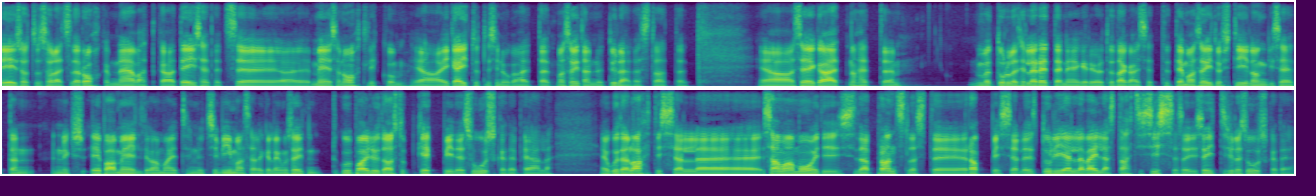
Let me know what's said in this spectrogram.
eesotsas oled, seda rohkem näevad ka teised, et see äh, mees on ohtlikum ja ei käituta sinuga, et, et ma sõidan nüüd üle tast, vaata, et ja see ka, et noh, et tulla selle Rettenegeri juurde tagasi, et tema sõidustiil ongi see, et ta on, on üks ebameeldivamaid nüüd siin viimasel ajal, kellega ma sõitnud, kui palju ta astub keppide suuskade peale. Ja kui ta lahtis seal äh, samamoodi seda prantslaste rappis seal, tuli jälle väljast, tahtis sisse, sõitis üle suuskade.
